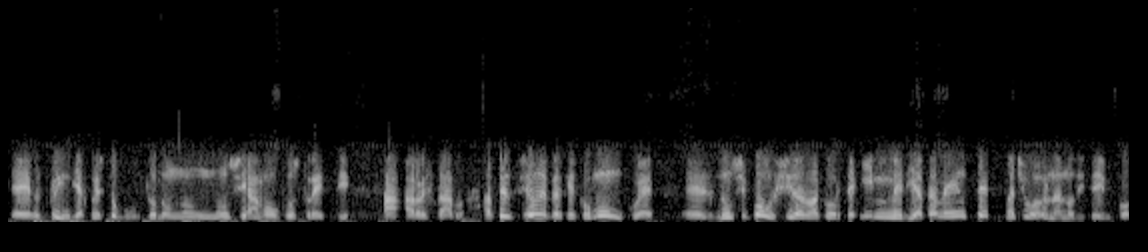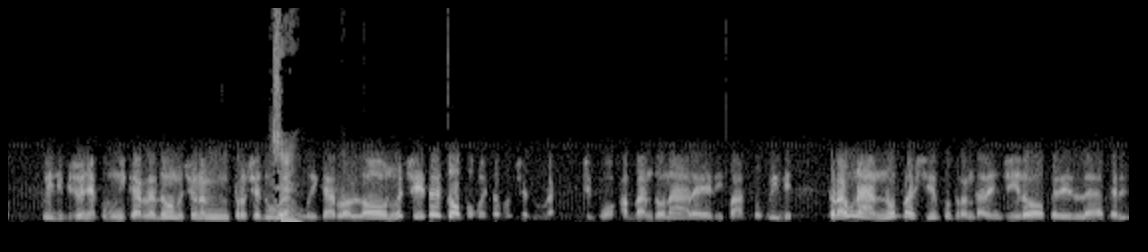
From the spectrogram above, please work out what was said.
e quindi a questo punto non, non, non siamo costretti a arrestarlo. Attenzione perché comunque eh, non si può uscire dalla Corte immediatamente, ma ci vuole un anno di tempo. Quindi bisogna comunicarlo all'ONU, c'è una procedura, sì. comunicarlo all'ONU, eccetera, e dopo questa procedura si può abbandonare di fatto. Quindi tra un anno Bashir potrà andare in giro per il, per il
